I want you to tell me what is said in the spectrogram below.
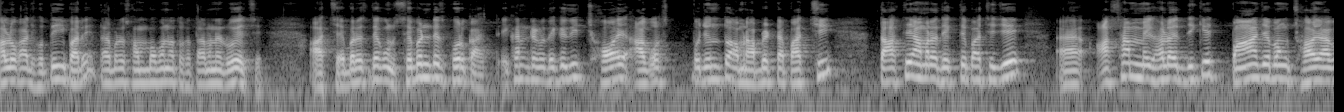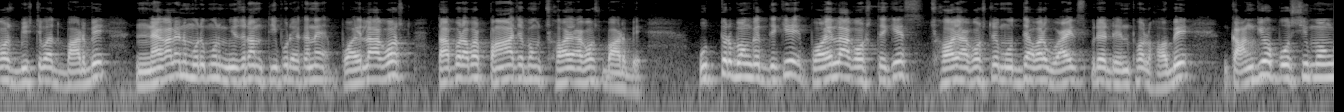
ভালো কাজ হতেই পারে তারপরে সম্ভাবনা তো, তার মানে রয়েছে। আচ্ছা এবারে দেখুন সেভেন ডেজ ফোরকাস্ট এখানটা একটু দেখে দিই, ছয় আগস্ট পর্যন্ত আমরা আপডেটটা পাচ্ছি। তাতে আমরা দেখতে পাচ্ছি যে আসাম মেঘালয়ের দিকে পাঁচ এবং ছয় আগস্ট বৃষ্টিপাত বাড়বে। নাগাল্যান্ড, মণিপুর, মিজোরাম, ত্রিপুরা এখানে পয়লা আগস্ট, তারপর আবার পাঁচ এবং ছয় আগস্ট বাড়বে। উত্তরবঙ্গের দিকে পয়লা আগস্ট থেকে ছয় আগস্টের মধ্যে আবার ওয়াইড স্প্রেড রেনফল হবে। গাঙ্গেয় পশ্চিমবঙ্গ,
